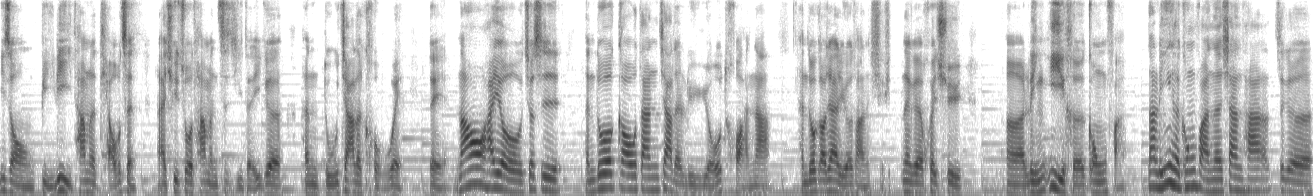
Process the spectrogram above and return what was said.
一种比例，他们的调整来去做他们自己的一个很独家的口味。对，然后还有就是很多高单价的旅游团啊，很多高价旅游团那个会去呃林毅和工坊。那林毅和工坊呢，像他这个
